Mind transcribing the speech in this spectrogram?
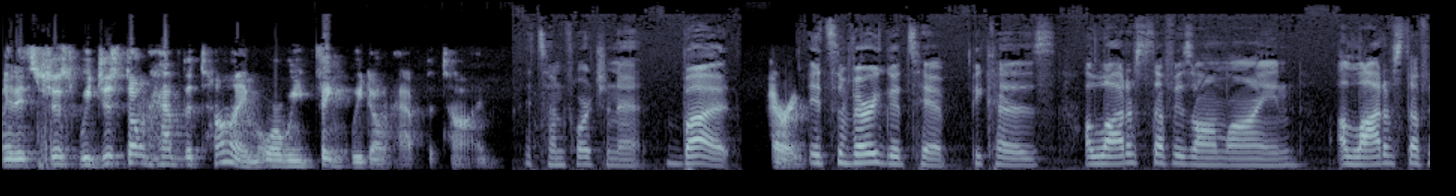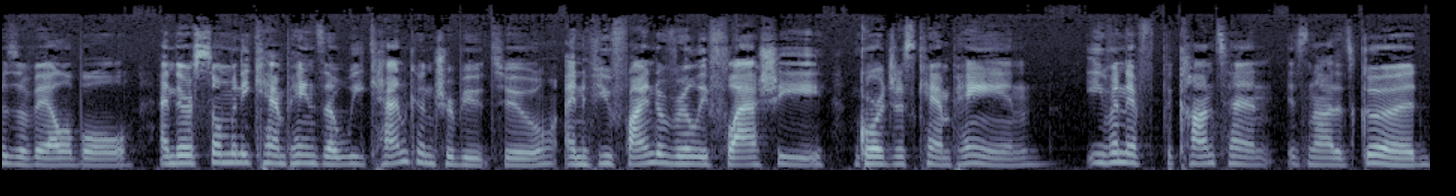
and it's just we just don't have the time or we think we don't have the time It's unfortunate, but Very. it's a very good tip because a lot of stuff is online. A lot of stuff is available, and there's so many campaigns that we can contribute to. And if you find a really flashy, gorgeous campaign, even if the content is not as good,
